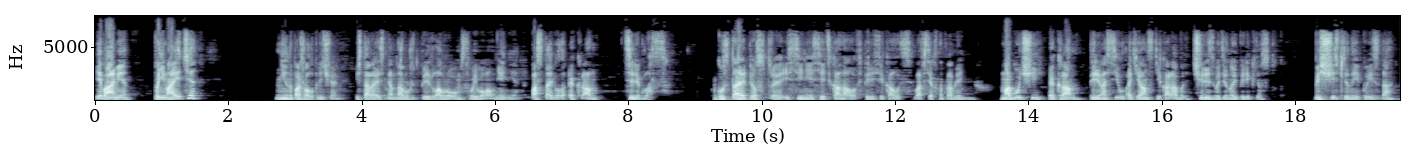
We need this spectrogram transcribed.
и вами. Понимаете? Нина пожала плечами и, стараясь не обнаружить перед Лавровым своего волнения, поставила экран телеглаз. Густая, пестрая и синяя сеть каналов пересекалась во всех направлениях. Могучий экран переносил океанский корабль через водяной перекресток. Бесчисленные поезда,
